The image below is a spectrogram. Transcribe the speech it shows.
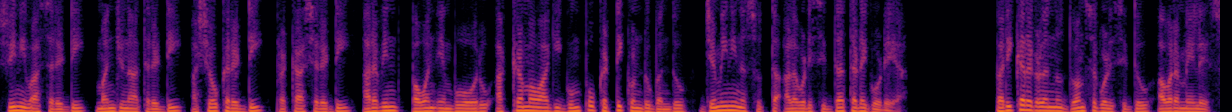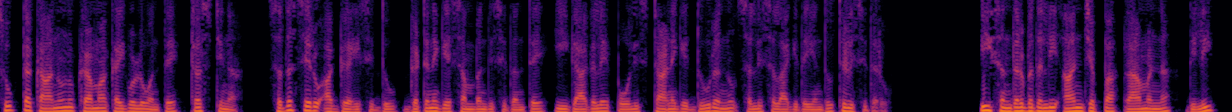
ಶ್ರೀನಿವಾಸರೆಡ್ಡಿ, ಮಂಜುನಾಥರೆಡ್ಡಿ, ಅಶೋಕರೆಡ್ಡಿ, ಪ್ರಕಾಶರೆಡ್ಡಿ, ಅರವಿಂದ್ ಪವನ್ ಎಂಬುವವರು ಅಕ್ರಮವಾಗಿ ಗುಂಪು ಕಟ್ಟಿಕೊಂಡು ಬಂದು ಜಮೀನಿನ ಸುತ್ತ ಅಳವಡಿಸಿದ್ದ ತಡೆಗೋಡೆಯ ಪರಿಕರಗಳನ್ನು ಧ್ವಂಸಗೊಳಿಸಿದ್ದು, ಅವರ ಮೇಲೆ ಸೂಕ್ತ ಕಾನೂನು ಕ್ರಮ ಕೈಗೊಳ್ಳುವಂತೆ ಟ್ರಸ್ಟಿನ ಸದಸ್ಯರು ಆಗ್ರಹಿಸಿದ್ದು, ಘಟನೆಗೆ ಸಂಬಂಧಿಸಿದಂತೆ ಈಗಾಗಲೇ ಪೊಲೀಸ್ ಠಾಣೆಗೆ ದೂರನ್ನು ಸಲ್ಲಿಸಲಾಗಿದೆ ಎಂದು ತಿಳಿಸಿದರು. ಈ ಸಂದರ್ಭದಲ್ಲಿ ಆಂಜಪ್ಪ ರಾಮಣ್ಣ ದಿಲೀಪ್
